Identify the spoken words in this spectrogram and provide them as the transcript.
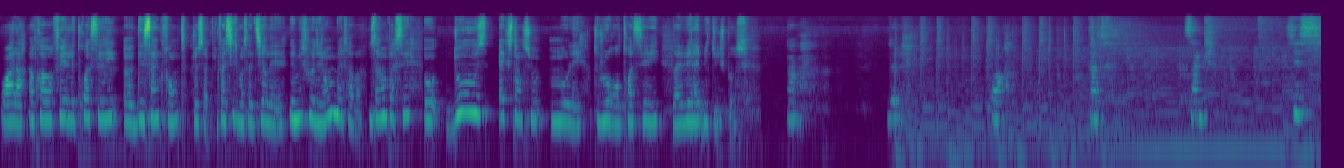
voilà. Après avoir fait les trois séries euh, des 5 fentes, je sais, facile, moi ça tire les, les muscles des jambes, mais ça va. Nous allons passer aux 12 extensions mollets. Toujours aux trois séries, vous avez l'habitude, je pense. 1, 2, 3, 4, 5, 6,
